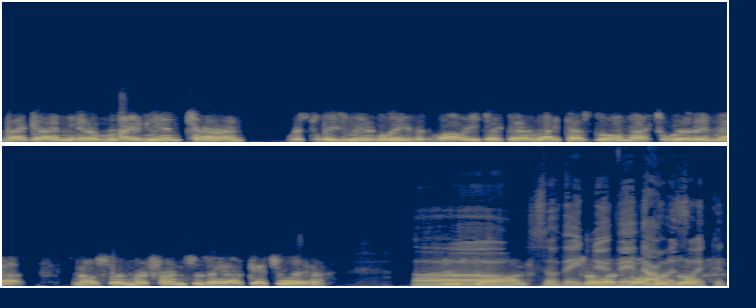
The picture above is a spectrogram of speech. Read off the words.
that guy made a right hand turn, which leads me to believe it. Wow, you took that right. That's going back to where they met. And all of a sudden, my friend says, "Hey, I'll catch you later." Oh, so they So knew they, that was like a,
